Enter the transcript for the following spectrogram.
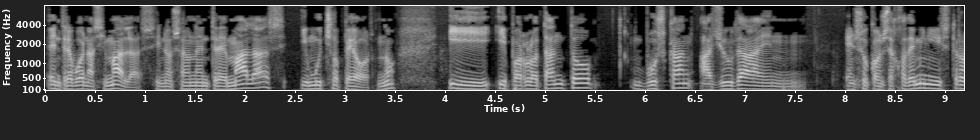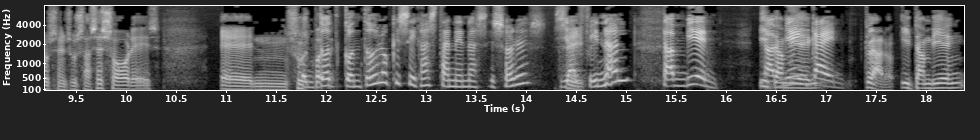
entre buenas y malas, sino son entre malas y mucho peor. ¿no? Y, y por lo tanto buscan ayuda en, en su Consejo de Ministros, en sus asesores, con, todo lo que se gastan en asesores y al final también, también, caen. Claro, y también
